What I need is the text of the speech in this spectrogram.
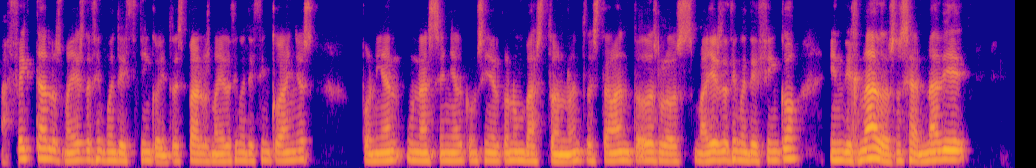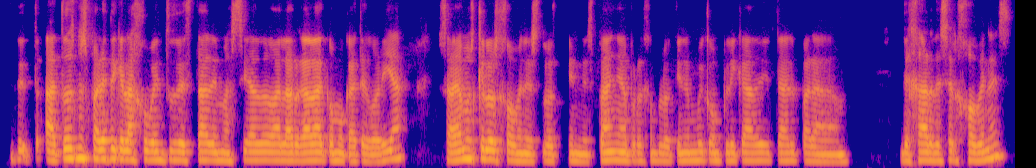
afecta a los mayores de 55 y entonces para los mayores de 55 años ponían una señal con un señor con un bastón, ¿no? Entonces estaban todos los mayores de 55 indignados, o sea, nadie a todos nos parece que la juventud está demasiado alargada como categoría. Sabemos que los jóvenes en España, por ejemplo, lo tienen muy complicado y tal para dejar de ser jóvenes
